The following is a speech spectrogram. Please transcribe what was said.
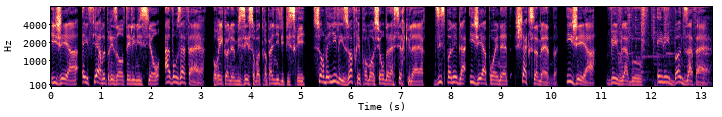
IGA est fier de présenter l'émission À vos affaires. Pour économiser sur votre panier d'épicerie, surveillez les offres et promotions de la circulaire disponible à IGA.net chaque semaine. IGA, vive la bouffe et les bonnes affaires.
